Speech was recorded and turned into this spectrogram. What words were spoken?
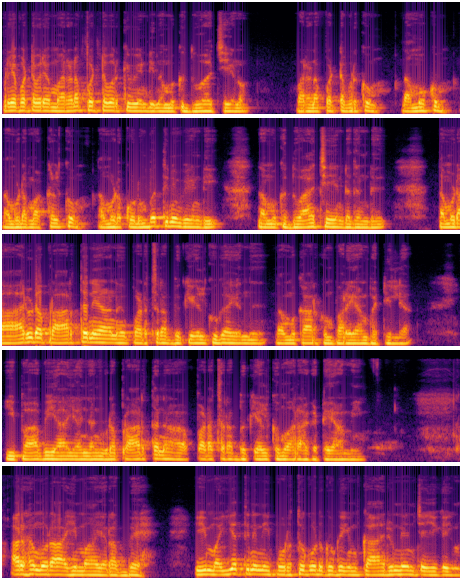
പ്രിയപ്പെട്ടവരെ മരണപ്പെട്ടവർക്ക് വേണ്ടി നമുക്ക് ദുവാ ചെയ്യണം. മരണപ്പെട്ടവർക്കും നമുക്കും നമ്മുടെ മക്കൾക്കും നമ്മുടെ കുടുംബത്തിനും വേണ്ടി നമുക്ക് ദ്വാ ചെയ്യേണ്ടതുണ്ട്. നമ്മുടെ ആരുടെ പ്രാർത്ഥനയാണ് പടച്ചറബ് കേൾക്കുക എന്ന് നമുക്കാർക്കും പറയാൻ പറ്റില്ല. ഈ പാപിയായ ഞങ്ങളുടെ പ്രാർത്ഥന പടച്ചറബ് കേൾക്കുമാറാകട്ടെ ആമീൻ. അർഹമുറാഹിമായ റബ്ബെ ഈ മയ്യത്തിന് നീ പുറത്തു കൊടുക്കുകയും കാരുണ്യം ചെയ്യുകയും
